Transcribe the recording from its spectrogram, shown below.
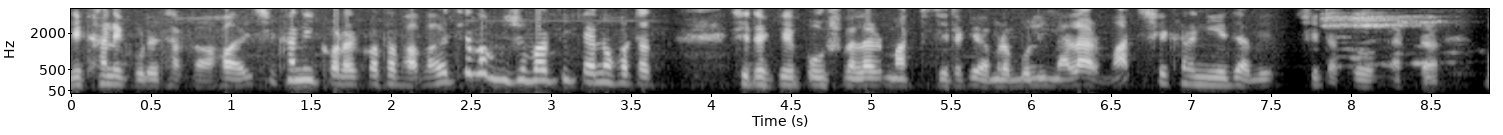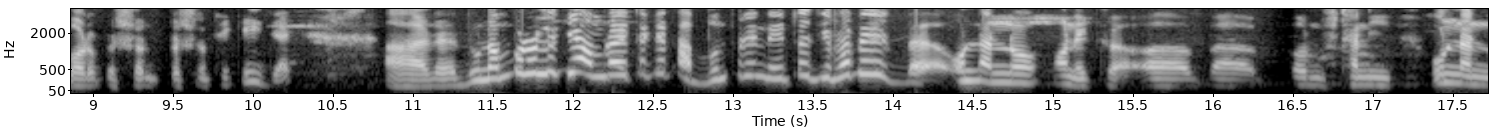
যেখানে করে থাকা হয় সেখানেই করার কথা ভাবা হয়েছে এবং বিশ্বভারতী কেন হঠাৎ সেটাকে পৌষ মেলার মাঠ যেটাকে আমরা বলি মেলার মাঠ সেখানে নিয়ে যাবে সেটা তো একটা বড় প্রশ্ন প্রশ্ন থেকেই যায়। আর দু নম্বর হলো কি, আমরা এটাকে আভ্যন্তরীণ এটা যেভাবে অন্যান্য অনেক অনুষ্ঠানই, অন্যান্য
